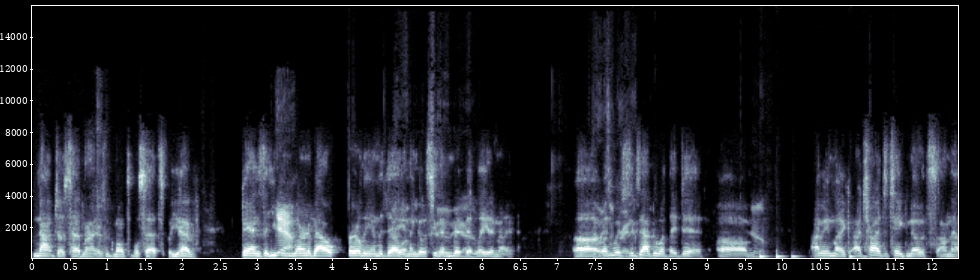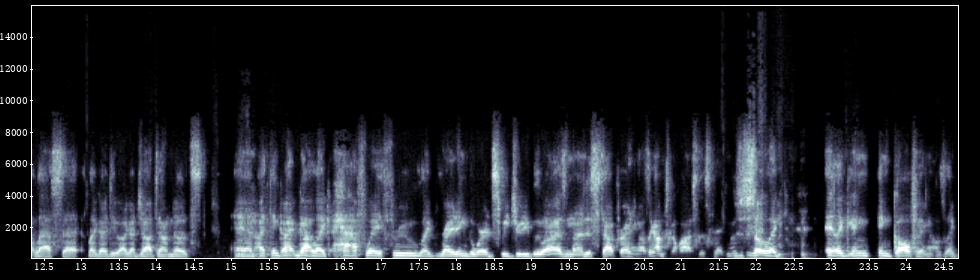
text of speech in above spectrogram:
not just headliners with multiple sets, but you have bands that you Yeah. can learn about early in the day and then go see them rip yeah. it late at night. Uh, and which is exactly what they did. Um, Yeah. I mean, like I tried to take notes on that last set, like I do. I got jot down notes, and I think I got like halfway through like writing the word "Sweet Judy Blue Eyes," and then I just stopped writing. I was like, I'm just gonna watch this thing. It was just so like, it, like in, engulfing. I was like,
